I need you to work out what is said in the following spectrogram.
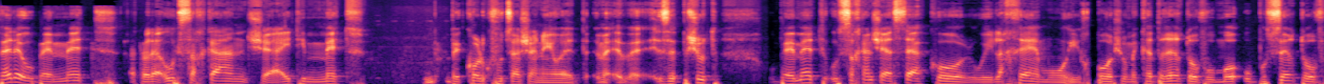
פדה הוא באמת, אתה יודע, הוא שחקן שהייתי מת בכל קבוצה שאני אוהד. זה פשוט, הוא באמת, הוא שחקן שיעשה הכל, הוא יילחם, הוא יכבוש, הוא מכדרר טוב, הוא, הוא בוסר טוב,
